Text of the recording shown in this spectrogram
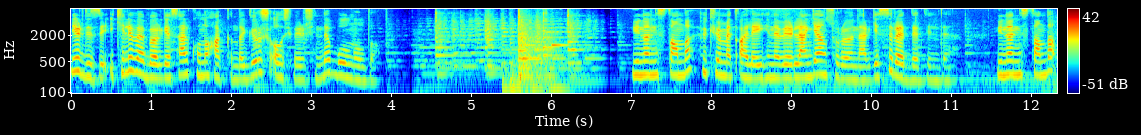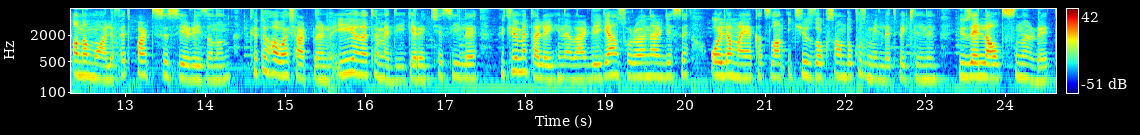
bir dizi ikili ve bölgesel konu hakkında görüş alışverişinde bulunuldu. Yunanistan'da hükümet aleyhine verilen gen soru önergesi reddedildi. Yunanistan'da ana muhalefet partisi Syriza'nın kötü hava şartlarını iyi yönetemediği gerekçesiyle hükümet aleyhine verdiği gen soru önergesi oylamaya katılan 299 milletvekilinin 156'sının red,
